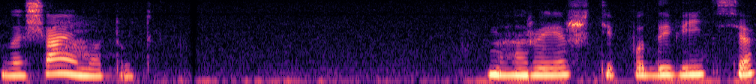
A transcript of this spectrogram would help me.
лишаємо тут. Нарешті, подивіться,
